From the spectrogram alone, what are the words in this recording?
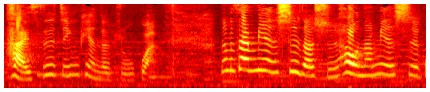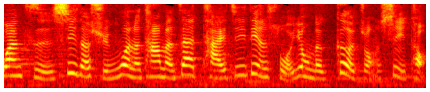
海思晶片的主管。那么在面试的时候呢，面试官仔细地询问了他们在台积电所用的各种系统，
